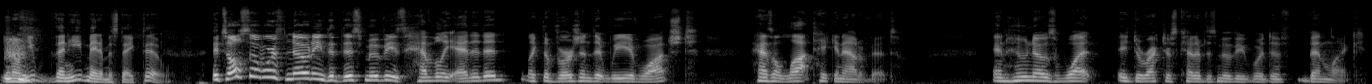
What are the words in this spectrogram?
you know he then he made a mistake too. It's also worth noting that this movie is heavily edited. Like the version that we have watched has a lot taken out of it. And who knows what a director's cut of this movie would have been like.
